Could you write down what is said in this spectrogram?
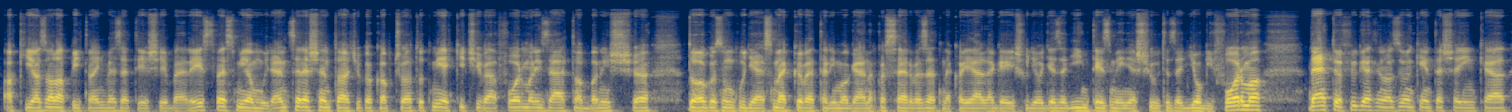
aki az alapítvány vezetésében részt vesz. Mi amúgy rendszeresen tartjuk a kapcsolatot, mi egy kicsivel formalizáltabban is dolgozunk, ugye ezt megköveteli magának a szervezetnek a jellege is, ugye, hogy ez egy intézményesült, ez egy jogi forma, de ettől függetlenül az önkénteseinkkel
